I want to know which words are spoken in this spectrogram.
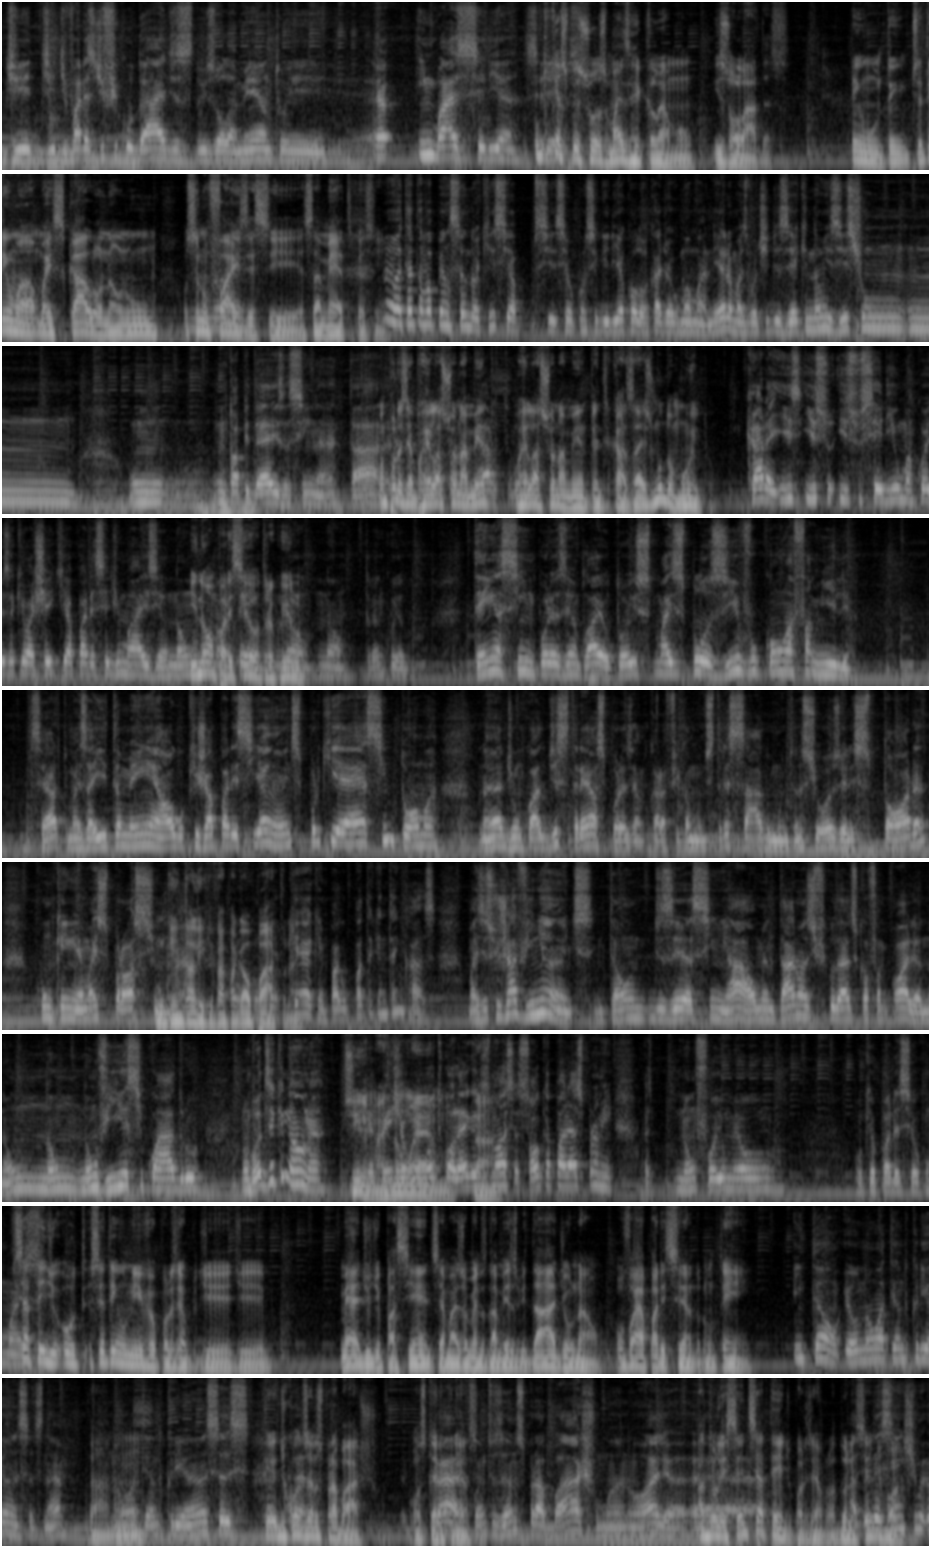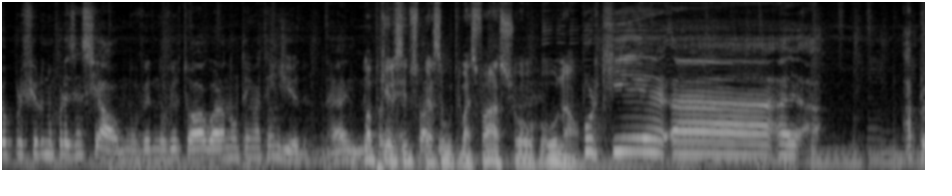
de, de, de várias dificuldades do isolamento e é, em base seria. seria o que, que as pessoas mais reclamam isoladas? Tem um, tem, você tem uma, uma escala ou não? Num, você não, não, faz esse, essa métrica assim? Não, eu até estava pensando aqui se, se, se, eu conseguiria colocar de alguma maneira, mas vou te dizer que não existe um, um, um, um top 10 assim, né? Tá, mas, por exemplo, tá relacionamento, o relacionamento entre casais mudou muito. Cara, isso, isso seria uma coisa que eu achei que ia aparecer demais. E, eu não, e não, não apareceu, tenho, tranquilo? Não, não, tranquilo. Tem assim, por exemplo, ah, eu tô mais explosivo com a família certo? Mas aí também é algo que já aparecia antes, porque é sintoma né, de um quadro de estresse, por exemplo. O cara fica muito estressado, muito ansioso, ele estoura com quem é mais próximo. Com quem né? tá ali, que vai pagar o pato, quem, né? É, quem paga o pato é quem tá em casa. Mas isso já vinha antes. Então, dizer assim, ah, aumentaram as dificuldades com a família. Olha, não, não, não vi esse quadro. Não vou dizer que não, né? Sim, de repente, mas não algum é, outro colega tá. diz, nossa, é só o que aparece para mim. Mas não foi o meu o que apareceu com mais. Você, atende, você tem um nível, por exemplo, de, de médio de pacientes? É mais ou menos da mesma idade ou não? Ou vai aparecendo? Não tem? Então, eu não atendo crianças, né? Tá, não... não atendo crianças. De quantos é... anos para baixo? Considera Cara, criança? quantos anos para baixo, mano? Olha. É, Adolescente é... se atende, por exemplo. Adolescente, Adolescente eu prefiro no presencial. No, no virtual agora não tenho atendido. Né? Mas porque ele se dispersa muito mais fácil ou, ou não? Porque uh, a,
